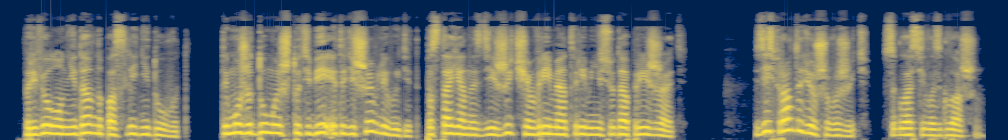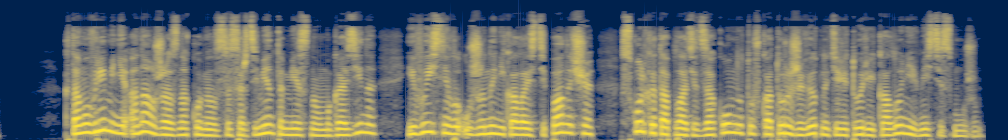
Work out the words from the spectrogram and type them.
— привел он недавно последний довод, — ты, может, думаешь, что тебе это дешевле выйдет, постоянно здесь жить, чем время от времени сюда приезжать? — Здесь правда дешево жить? — согласилась Глаша. К тому времени она уже ознакомилась с ассортиментом местного магазина и выяснила у жены Николая Степановича, сколько та платит за комнату, в которой живет на территории колонии вместе с мужем.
